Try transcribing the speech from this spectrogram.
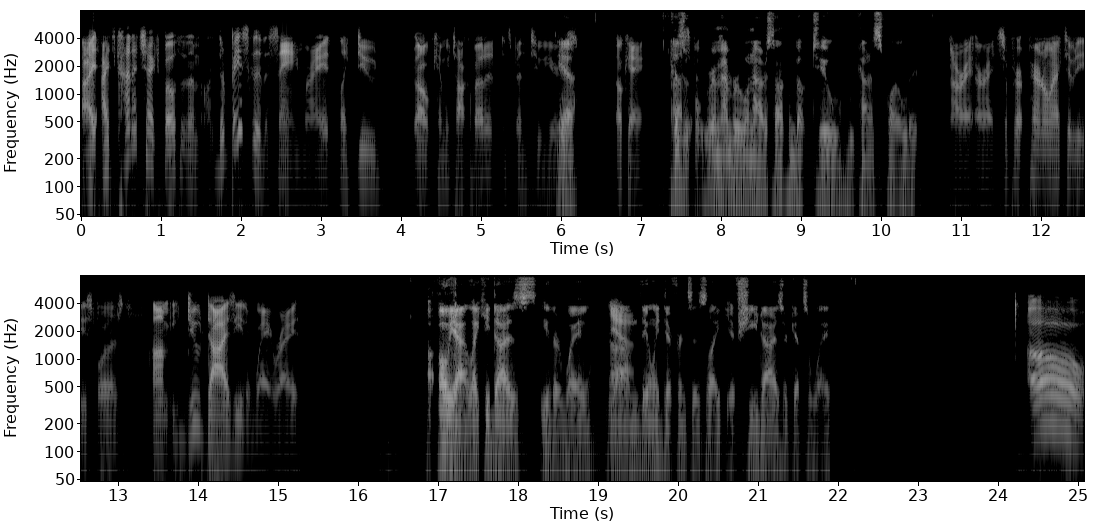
I I kind of checked both of them. They're basically the same, right? Like, dude. Oh, can we talk about it? It's been two years. Yeah. Okay. Because Uh, remember when I was talking about two, we kind of spoiled it. All right. All right. So par- paranormal activity spoilers. Um, he do dies either way, right? Uh, Oh yeah, like he dies either way. Yeah. Um, the only difference is like if she dies or gets away. Oh,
